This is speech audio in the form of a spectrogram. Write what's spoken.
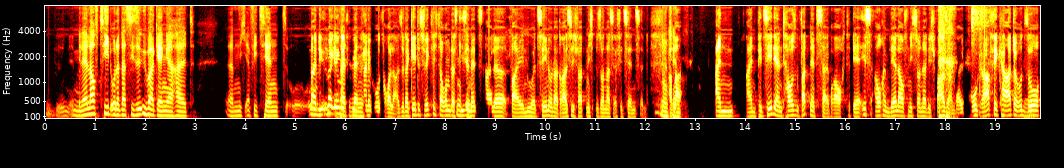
im Leerlauf zieht oder dass diese Übergänge halt ähm, nicht effizient Nein, die Übergänge spielen keine große Rolle. Also da geht es wirklich darum, dass okay. diese Netzteile bei nur 10 oder 30 Watt nicht besonders effizient sind. Okay. Aber ein ein PC, der ein 1000 Watt Netzteil braucht, der ist auch im Leerlauf nicht sonderlich sparsam, weil pro Grafikkarte und ja. so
